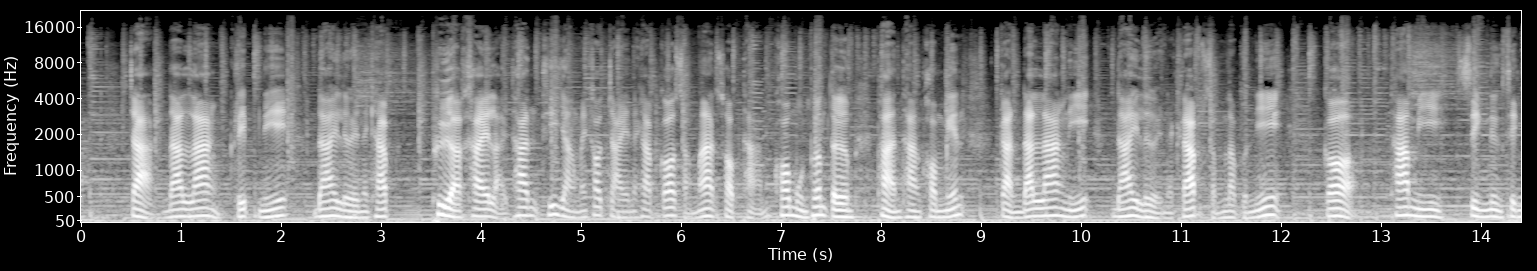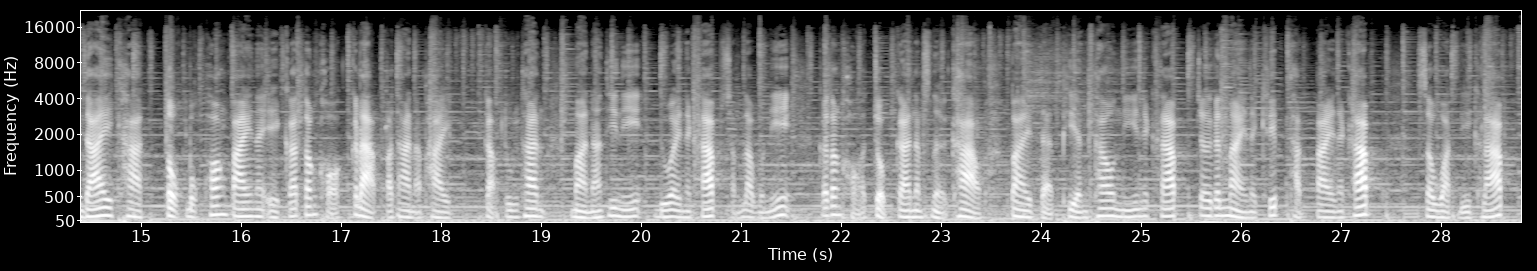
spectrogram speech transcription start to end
จากด้านล่างคลิปนี้ได้เลยนะครับเผื่อใครหลายท่านที่ยังไม่เข้าใจนะครับ ก็สามารถสอบถามข้อมูลเพิ่มเติม ผ่านทางคอมเมนต์ กันด้านล่างนี้ได้เลยนะครับสำหรับวันนี้ก็ถ้ามีสิ่งหนึ่งสิ่งใดขาดตกบกพร่องไปนายเอกก็ต้องขอกราบประทานอภัยกับทุกท่านมาณที่นี้ด้วยนะครับสำหรับวันนี้ก็ต้องขอจบการนำเสนอข่าวไปแต่เพียงเท่านี้นะครับ เจอกันใหม่ในคลิปถัดไปนะครับ สวัสดีครับ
